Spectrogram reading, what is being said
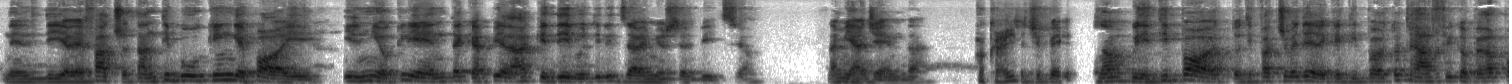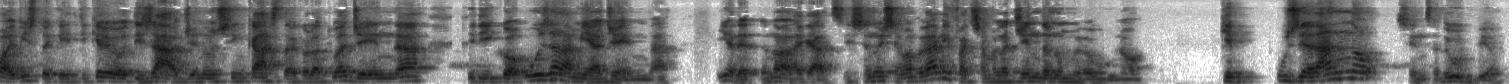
nel dire faccio tanti booking e poi il mio cliente capirà che deve utilizzare il mio servizio, la mia agenda. Ok. Se ci pensi, no? Quindi ti porto, ti faccio vedere che ti porto traffico, però poi visto che ti creo disagio e non si incastra con la tua agenda, ti dico usa la mia agenda. Io ho detto no ragazzi, se noi siamo bravi facciamo l'agenda numero uno, che useranno senza dubbio.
